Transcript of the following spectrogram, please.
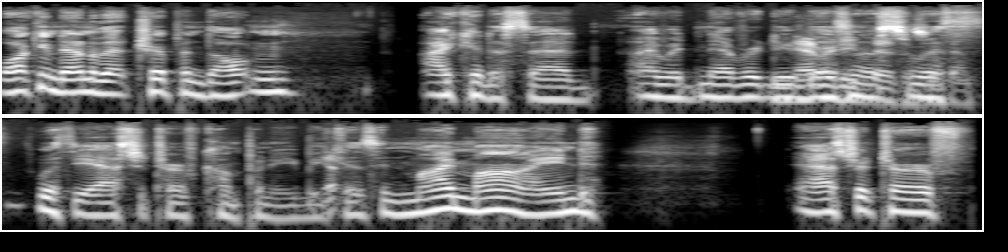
walking down to that trip in Dalton, I could have said I would never do, Never do business, business with with the AstroTurf company because in my mind, AstroTurf,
